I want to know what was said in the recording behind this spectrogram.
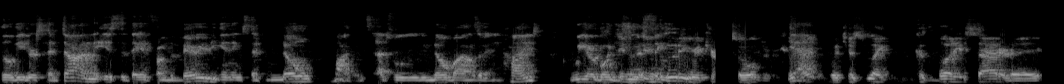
the leaders had done is that they had from the very beginning said no violence, absolutely no violence of any kind. We are going to do this thing. including return soldiers. Yeah. right? Which is like because Bloody Saturday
